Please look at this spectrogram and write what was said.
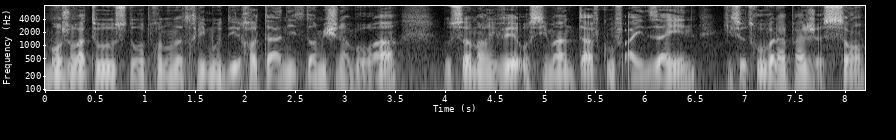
Bonjour à tous, nous reprenons notre limoud d'Ilchot Ta'anit dans Mishnah. Nous sommes arrivés au Siman Tav Kuf Ain Zain qui se trouve à la page 100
